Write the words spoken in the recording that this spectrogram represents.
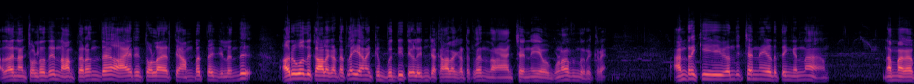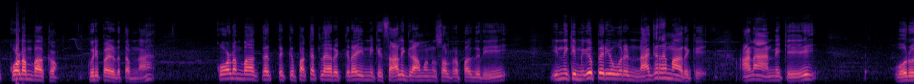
அதான் நான் சொல்கிறது நான் பிறந்த ஆயிரத்தி தொள்ளாயிரத்தி ஐம்பத்தஞ்சிலேருந்து அறுபது காலகட்டத்தில் எனக்கு புத்தி தெளிஞ்ச காலகட்டத்தில் நான் சென்னையை உணர்ந்திருக்கிறேன். அன்றைக்கு வந்து சென்னை எடுத்திங்கன்னா நம்ம கோடம்பாக்கம் குறிப்பாக எடுத்தோம்னா கோடம்பாக்கத்துக்கு பக்கத்தில் இருக்கிற இன்றைக்கி சாலிகிராமம்னு சொல்கிற பகுதி இன்றைக்கி மிகப்பெரிய ஒரு நகரமாக இருக்குது ஆனால் அன்றைக்கி ஒரு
